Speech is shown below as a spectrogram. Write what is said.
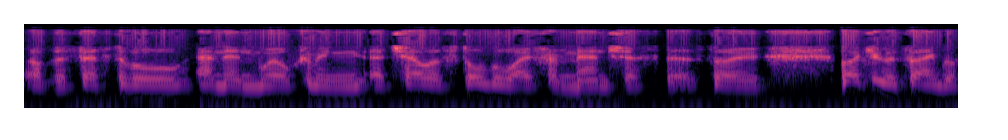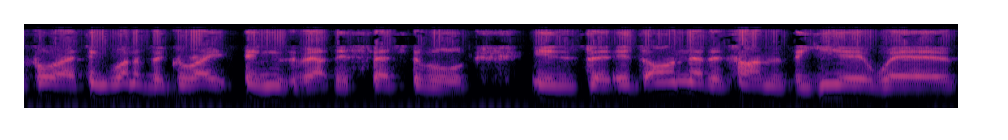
of the festival, and then welcoming a cellist all the way from Manchester. So, like you were saying before, I think one of the great things about this festival is that it's on at a time of the year where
